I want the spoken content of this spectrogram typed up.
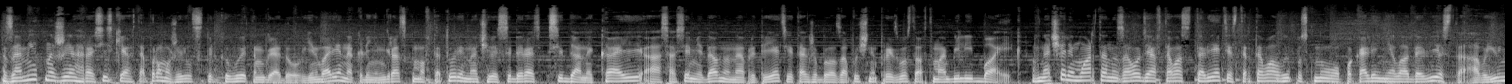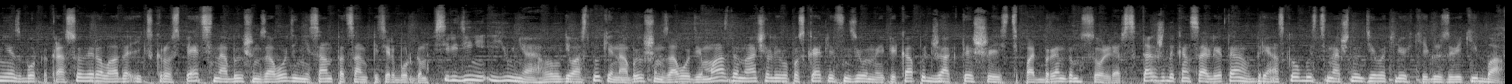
Заметно же, российский автопром оживился только в этом году. В январе на Калининградском автоторе начали собирать седаны Каи, а совсем недавно на предприятии также было запущено производство автомобилей Байк. В начале марта на заводе АвтоВАЗ Тольятти стартовал выпуск нового поколения Лада Веста, а в июне сборка кроссовера Лада X-Cross 5 на бывшем заводе Nissan под Санкт-Петербургом. В середине июня в Владивостоке на бывшем заводе Mazda начали выпускать лицензионные пикапы Jack T Т-6 под брендом Solers. Также до конца лета в Брянской области начнут делать легкие грузовики BAF.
